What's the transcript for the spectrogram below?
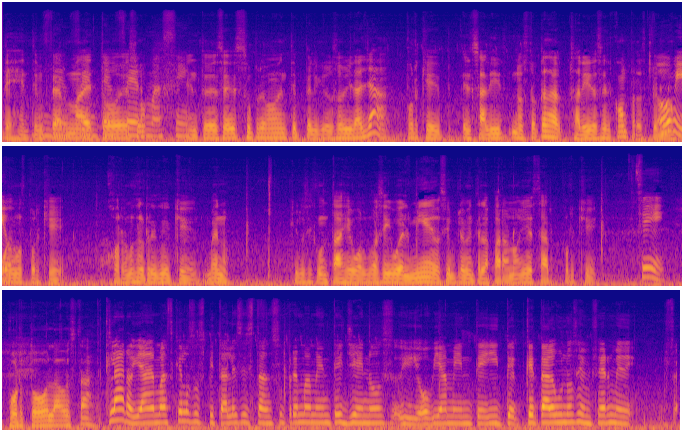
de gente De enferma, de, gente todo enferma, eso. sí. Entonces es supremamente peligroso ir allá, porque el salir, nos toca sa- salir a hacer compras, pero Obvio. no podemos porque corremos el riesgo de que, bueno, que uno se contagie o algo así, o el miedo, simplemente la paranoia de estar porque Sí. por todo lado está. Claro, y además que los hospitales están supremamente llenos y obviamente, y te- qué tal uno se enferme, O sea,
